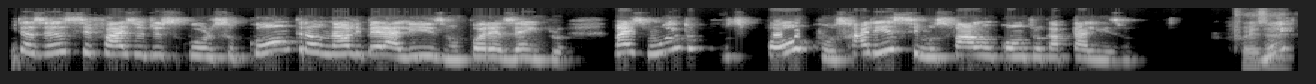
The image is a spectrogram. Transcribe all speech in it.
Muitas vezes se faz o discurso contra o neoliberalismo, por exemplo, mas muito poucos, raríssimos, falam contra o capitalismo. Pois é. Muito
